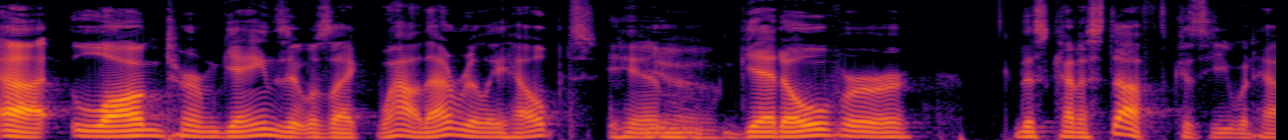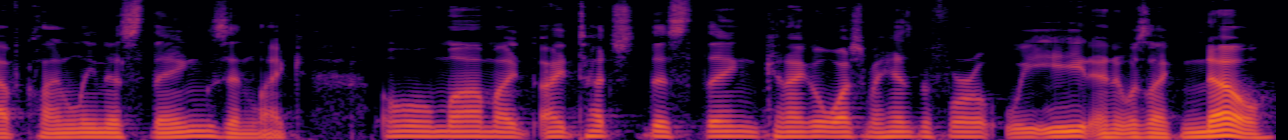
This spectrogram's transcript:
uh long-term gains it was like, "Wow, that really helped him Yeah. get over this kind of stuff because he would have cleanliness things and like, "Oh, mom, I I touched this thing. Can I go wash my hands before we eat?" And it was like, "No.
